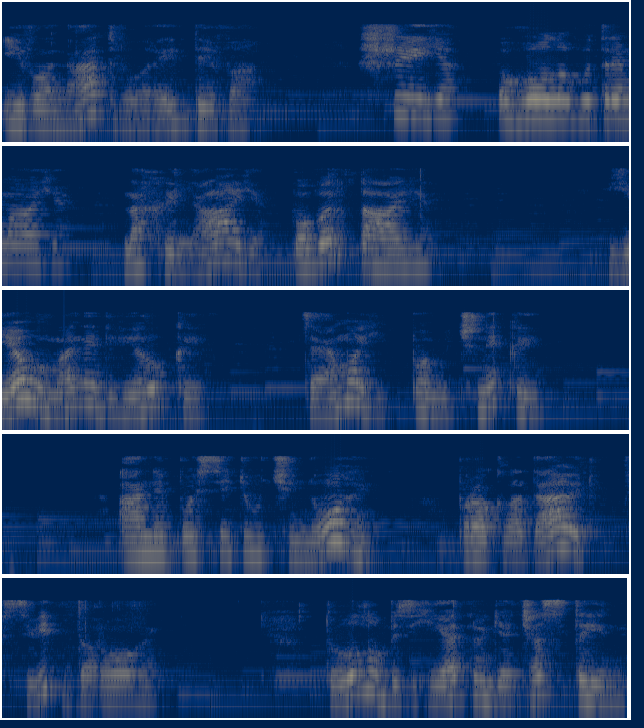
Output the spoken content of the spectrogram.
і вона творить дива. Шия голову тримає, нахиляє, повертає. Є у мене дві руки, це мої помічники. А непосідючі ноги прокладають в світ дороги. Тулуб з'єднує частини.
